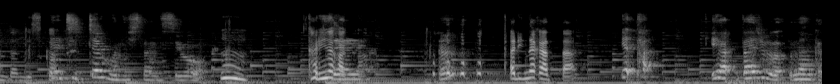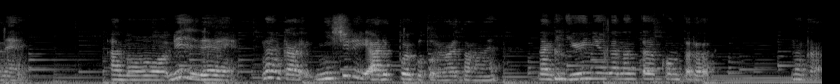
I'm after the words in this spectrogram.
んだんですか？えちっちゃい方にしたんですよ。うん。足りなかっでた足りなかった？いやたいや大丈夫だった。なんかねあのレジでなんか2種類あるっぽいことを言われたのね。なんか牛乳がなんたらこんたらなんか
